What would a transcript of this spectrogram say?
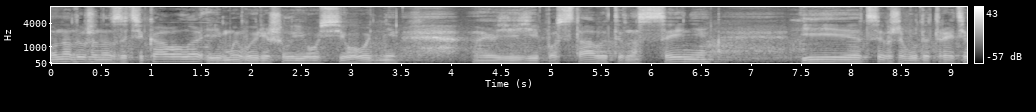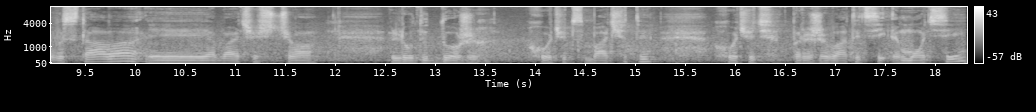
вона дуже нас зацікавила, і ми вирішили його сьогодні е, її поставити на сцені. І це вже буде третя вистава, і я бачу, що люди дуже хочуть бачити, хочуть переживати ці емоції.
